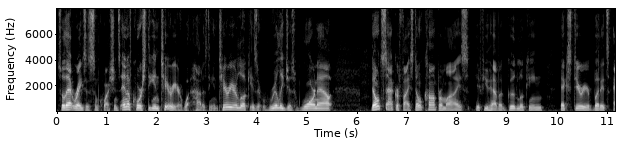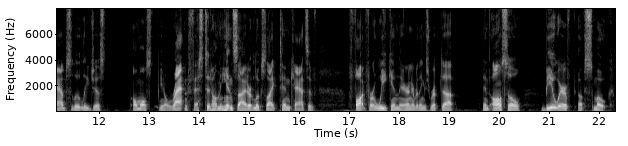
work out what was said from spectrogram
So that raises some questions. And of course, the interior. What how does the interior look? Is it really just worn out? Don't sacrifice, don't compromise if you have a good-looking exterior, but it's absolutely just almost, you know, rat infested on the inside or it looks like 10 cats have fought for a week in there and everything's ripped up. And also, be aware of, of smoke.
